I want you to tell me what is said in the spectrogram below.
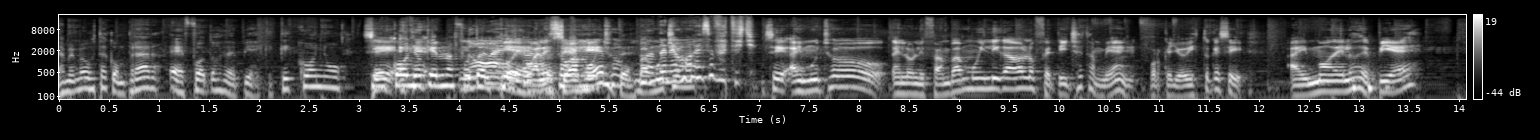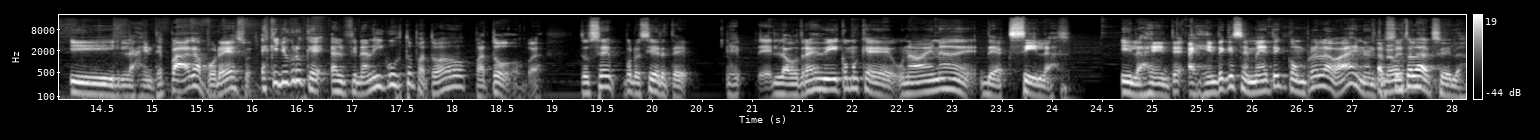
a mí me gusta comprar eh, fotos de pies. ¿Qué, qué coño? Sí, ¿Quién coño que- quiere una foto no, del pie? igual eso va hay mucho- gente. va no mucho- tenemos ese fetiche. Sí, hay mucho. El OnlyFans va muy ligado a los fetiches también. Porque yo he visto que sí, hay modelos de pies y la gente paga por eso. Es que yo creo que al final hay gusto para todo, para todo. pues. Entonces, por decirte, eh, eh, la otra vez vi como que una vaina de, de axilas. Y la gente, hay gente que se mete y compra la vaina. A mí me Entonces, gustan las axilas.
